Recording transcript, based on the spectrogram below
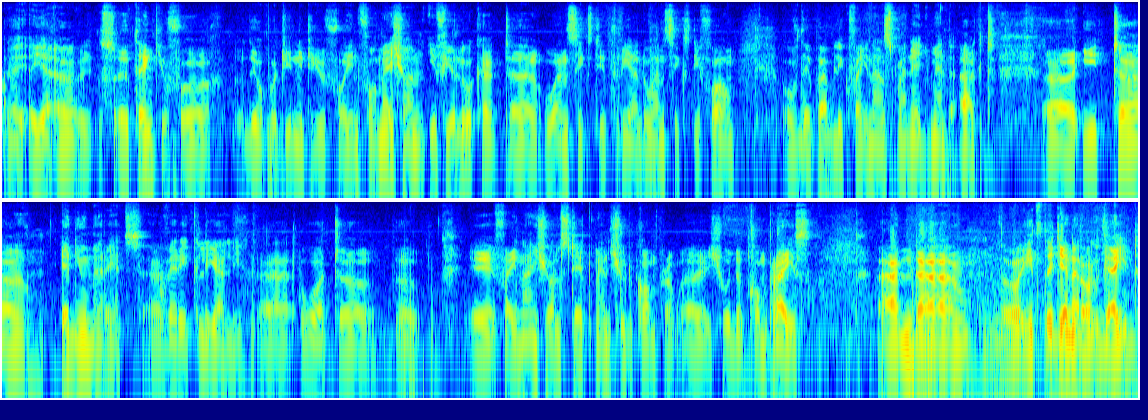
Uh, yeah, uh, s- uh, thank you for the opportunity for information. If you look at uh, 163 and 164 of the Public Finance Management Act, uh, it uh, enumerates uh, very clearly uh, what uh, a financial statement should, should comprise. And it's the general guide.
